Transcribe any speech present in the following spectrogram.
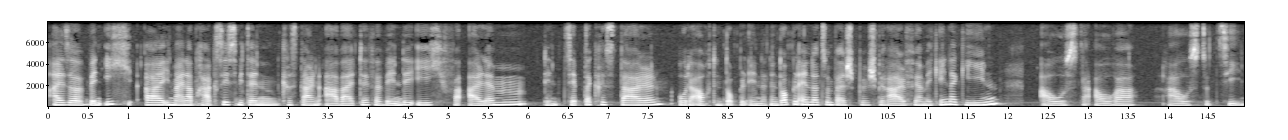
Also wenn ich äh, in meiner Praxis mit den Kristallen arbeite, verwende ich vor allem den Zepterkristall oder auch den Doppelender. Den Doppelender zum Beispiel spiralförmig Energien aus der Aura rauszuziehen.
